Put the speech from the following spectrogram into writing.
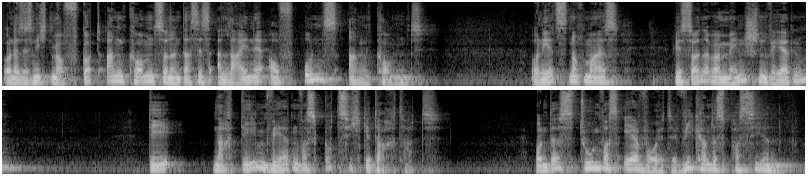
Und dass es nicht mehr auf Gott ankommt, sondern dass es alleine auf uns ankommt. Und jetzt nochmals, wir sollen aber Menschen werden, die nach dem werden, was Gott sich gedacht hat. Und das tun, was er wollte. Wie kann das passieren?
